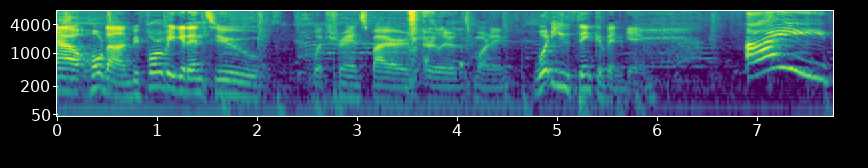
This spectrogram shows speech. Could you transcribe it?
Now, hold on. Before we get into what transpired earlier this morning, what do you think of Endgame? I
